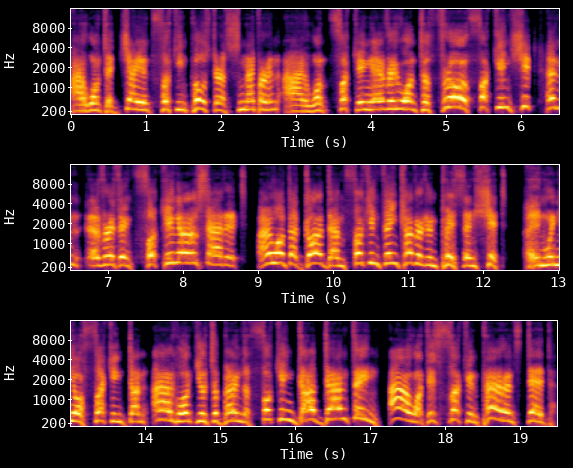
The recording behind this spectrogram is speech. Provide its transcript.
I want a giant fucking poster of Sniper and I want fucking everyone to throw fucking shit and everything fucking else at it. I want the goddamn fucking thing covered in piss and shit. And when you're fucking done, I want you to burn the fucking goddamn thing. I want his fucking parents dead.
